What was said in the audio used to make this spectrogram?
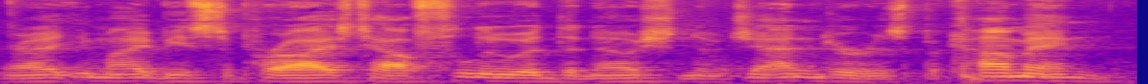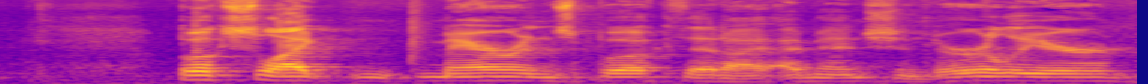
Right? You might be surprised how fluid the notion of gender is becoming books like Marin's book that I, I mentioned earlier.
